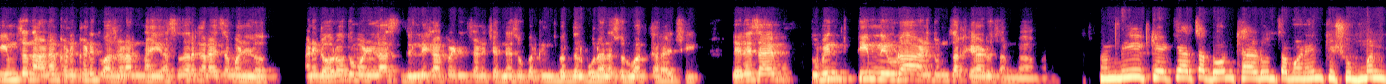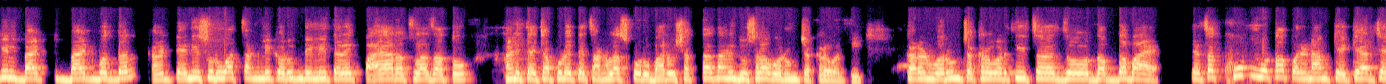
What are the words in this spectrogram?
टीमचं नाणं खणखणीत वाजणार नाही असं जर करायचं म्हणलं आणि गौरव तू म्हणलास दिल्ली कॅपिटल्स आणि चेन्नई सुपर किंग्सबद्दल बोलायला सुरुवात करायची. लेले साहेब तुम्ही टीम निवडा आणि तुमचा खेळाडू सांगा आम्हाला. मी के के आरच्या दोन खेळाडूंचं म्हणेन की शुभमन गिल बॅट बॅटबद्दल कारण त्यांनी सुरुवात चांगली करून दिली तर एक पाया रचला जातो आणि त्याच्या पुढे ते चांगला स्कोर उभारू शकतात आणि दुसरा वरुण चक्रवर्ती. कारण वरुण चक्रवर्तीचा जो दबदबा आहे त्याचा खूप मोठा परिणाम के के आरच्या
